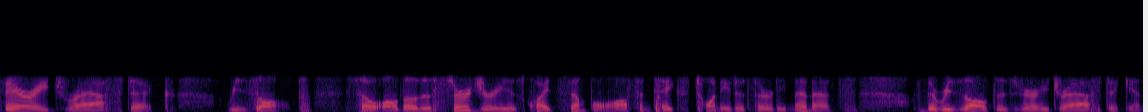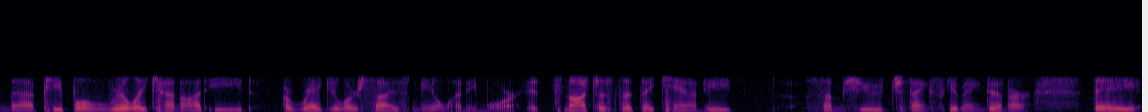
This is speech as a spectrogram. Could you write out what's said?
very drastic result. So, although the surgery is quite simple, often takes 20 to 30 minutes, the result is very drastic in that people really cannot eat a regular sized meal anymore. It's not just that they can't eat some huge Thanksgiving dinner, they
